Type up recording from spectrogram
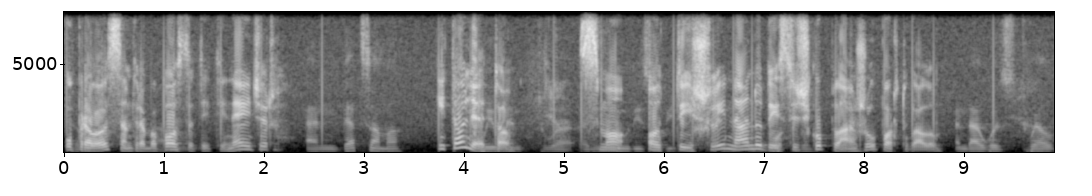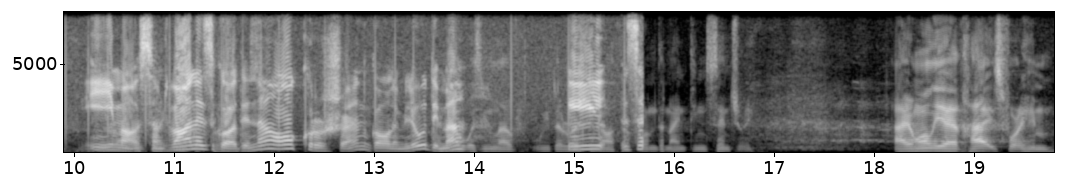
upravo sam trebao postati tinejdžer i to ljeto smo otišli na nudističku plažu u Portugalu. I imao sam 12 godina okružen golim ljudima i za... I only had highs for him.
